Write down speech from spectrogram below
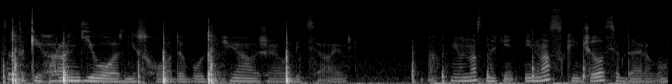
Це такі грандіозні сходи будуть, я вже обіцяю. Так, і у нас накін... і в нас скінчилося дерево.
